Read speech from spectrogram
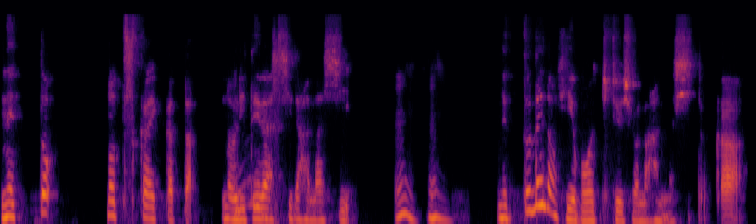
ネットの使い方のリテラシーの話、うんうん、ネットでの誹謗中傷の話とか、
